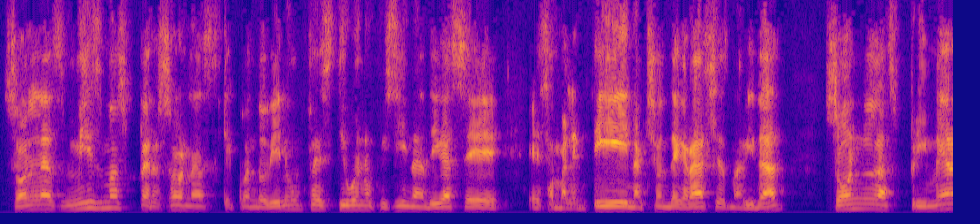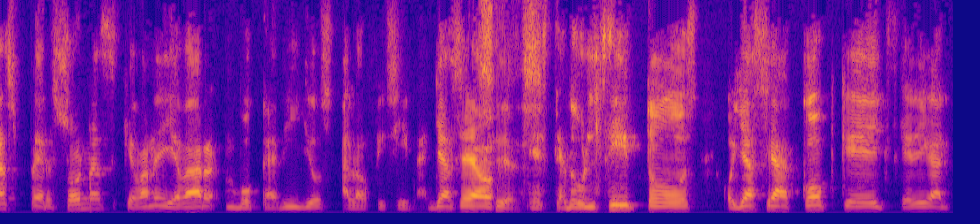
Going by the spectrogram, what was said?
son las mismas personas que cuando viene un festivo en oficina, dígase San Valentín, Acción de Gracias, Navidad, son las primeras personas que van a llevar bocadillos a la oficina, ya sea este, dulcitos o ya sea cupcakes, que digan,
